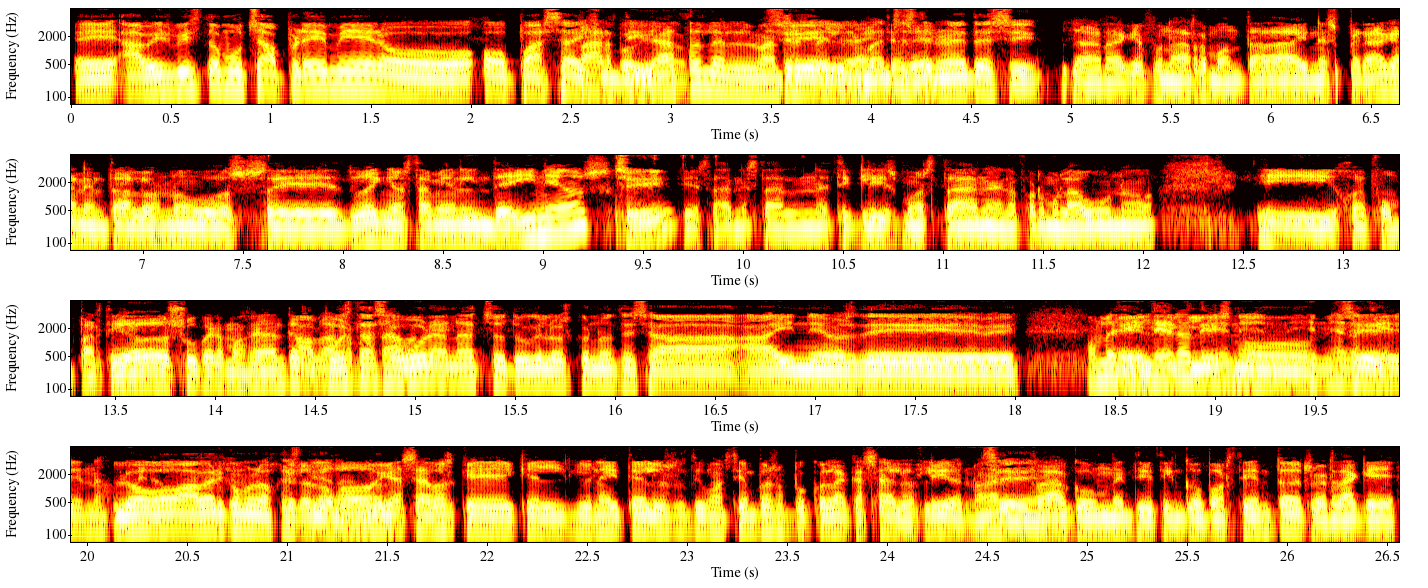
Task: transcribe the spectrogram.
eh, ¿habéis visto mucha Premier o, o pasáis un Partidazo poquito? del Manchester sí, el United. Manchester ¿eh? United, sí. La verdad que fue una remontada inesperada, que han entrado los nuevos eh, dueños también de Ineos, que están, están en el ciclismo, están en la Fórmula 1, y joder, fue un partido súper emocionante. Apuesta segura, porque- Nacho, tú que los conoces a, a Ineos de Hombre, el dinero ciclismo. tienen, dinero sí, tienen, ¿no? luego Pero- a ver cómo lo Pero gestionan. luego ¿no? ya sabemos que, que el United en los últimos tiempos un poco la casa de los líos, ¿no? Sí. Han entrado con un 25%, es verdad que,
